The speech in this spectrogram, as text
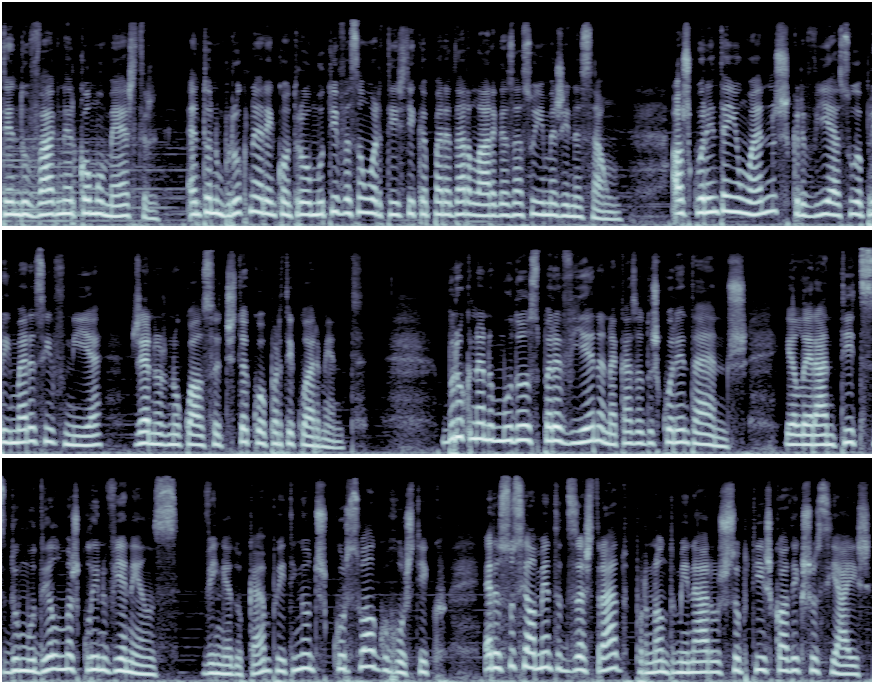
Tendo Wagner como mestre, Anton Bruckner encontrou motivação artística para dar largas à sua imaginação. Aos 41 anos, escrevia a sua primeira sinfonia, género no qual se destacou particularmente. Bruckner mudou-se para Viena na casa dos 40 anos. Ele era antítese do modelo masculino vienense. Vinha do campo e tinha um discurso algo rústico. Era socialmente desastrado por não dominar os subtis códigos sociais,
